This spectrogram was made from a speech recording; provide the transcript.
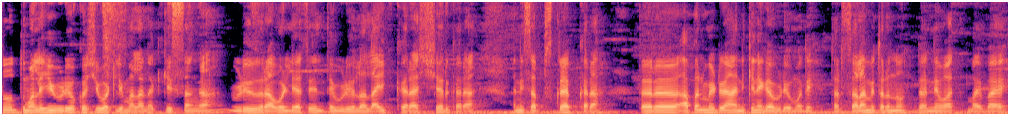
तुम्हाला ही व्हिडिओ कशी वाटली मला नक्कीच सांगा. व्हिडिओ जर आवडली असेल तर व्हिडिओला लाईक करा शेअर करा आणि सबस्क्राईब करा. तर आपण भेटूया आणखीन एका व्हिडिओमध्ये. तर चला मित्रांनो धन्यवाद. Bye bye.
